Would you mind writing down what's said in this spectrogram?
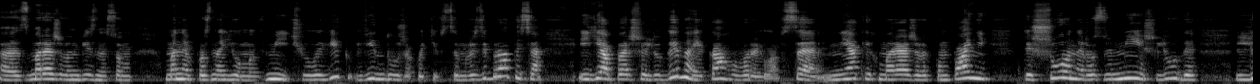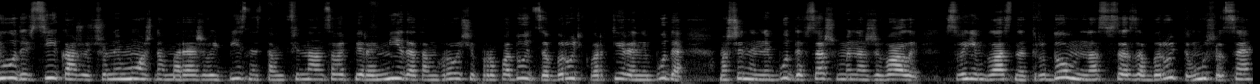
Е, З мережевим бізнесом мене познайомив мій чоловік. Він дуже хотів з цим розібратися. І я перша людина, яка говорила: все, ніяких мережевих компаній, ти що не розумієш? Люди, люди всі кажуть, що не можна в мережевий бізнес, там фінансова піраміда, там гроші пропадуть, заберуть, квартири не буде, машини не буде. Все, що ми наживали своїм власне трудом, нас все заберуть, тому що це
